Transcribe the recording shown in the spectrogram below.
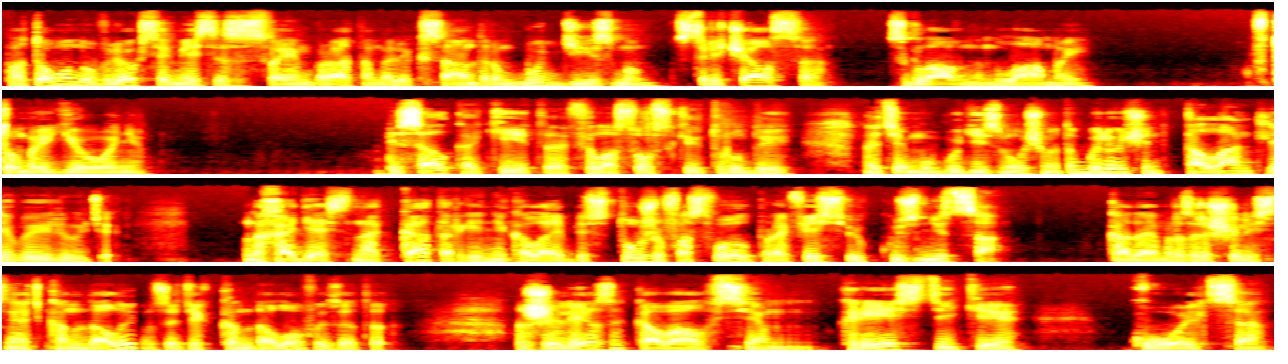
Потом он увлекся вместе со своим братом Александром буддизмом, встречался с главным ламой в том регионе – писал какие-то философские труды на тему буддизма. В общем, это были очень талантливые люди. Находясь на каторге, Николай Бестужев освоил профессию кузнеца. Когда им разрешили снять кандалы, из этих кандалов, из этого железа ковал всем крестики, кольца.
